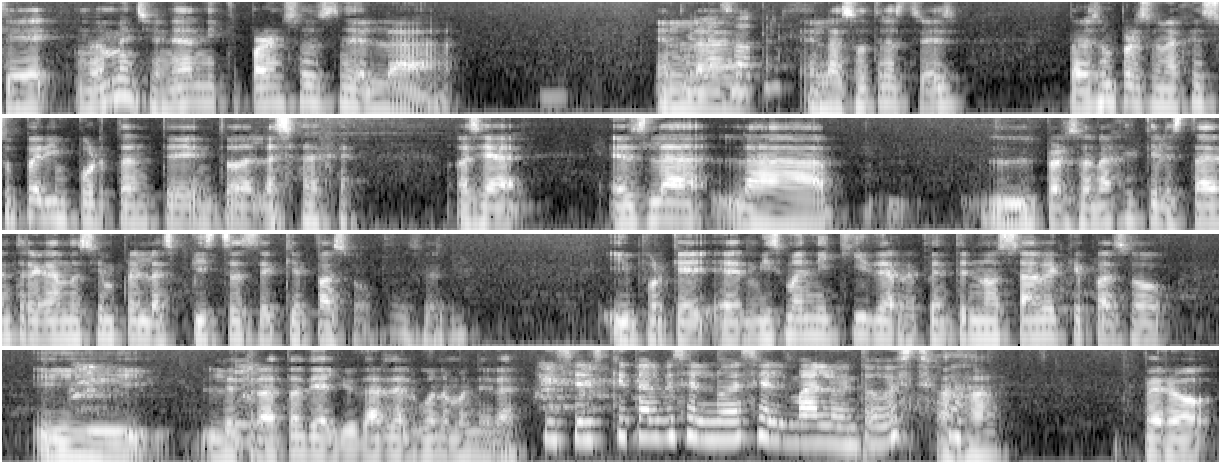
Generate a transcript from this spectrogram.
que no mencioné a Nicky Parsons en la en, ¿En la- las otras? en las otras tres, pero es un personaje súper importante en toda la saga. O sea, es la, la el personaje que le está entregando siempre las pistas de qué pasó. o sea, y porque eh, misma Nikki de repente no sabe qué pasó y le trata de ayudar de alguna manera. Dice, es que tal vez él no es el malo en todo esto. Ajá. Pero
